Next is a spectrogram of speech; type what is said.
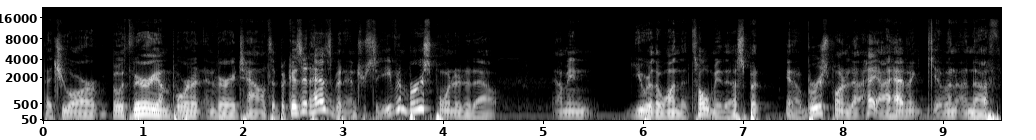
that you are both very important and very talented because it has been interesting. Even Bruce pointed it out. I mean, you were the one that told me this, but you know, Bruce pointed out, "Hey, I haven't given enough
